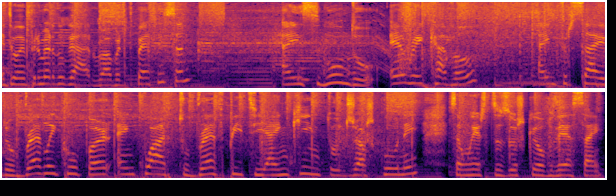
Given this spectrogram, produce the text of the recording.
Então, em primeiro lugar, Robert Pattinson. Em segundo, Henry Cavill. Em terceiro, Bradley Cooper. Em quarto, Brad Pitt. E em quinto, Josh Clooney. São estes os que obedecem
